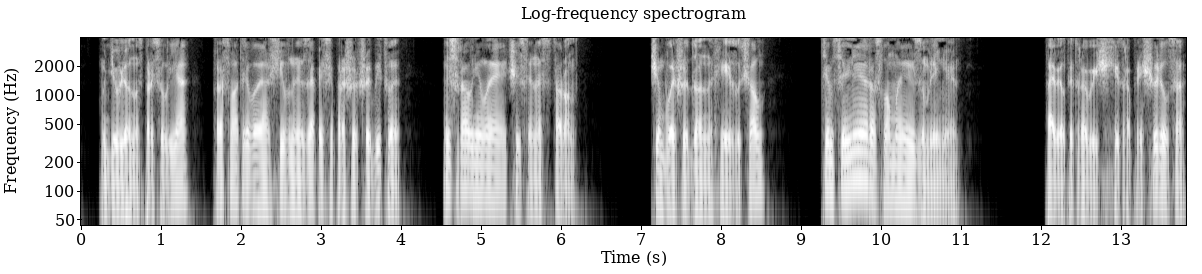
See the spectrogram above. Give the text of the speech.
— удивленно спросил я, просматривая архивные записи прошедшей битвы и сравнивая численность сторон. Чем больше данных я изучал, тем сильнее росло мое изумление. Павел Петрович хитро прищурился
